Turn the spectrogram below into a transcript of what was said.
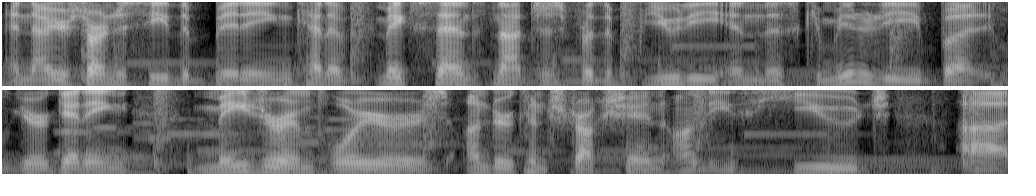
And now you're starting to see the bidding kind of make sense, not just for the beauty in this community, but you're getting major employers under construction on these huge uh,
